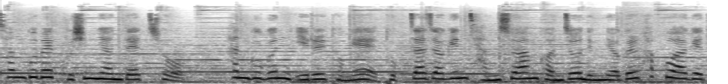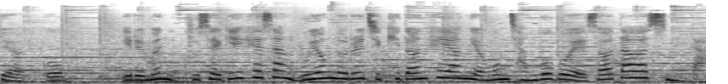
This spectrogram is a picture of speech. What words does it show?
1990년대 초 한국은 이를 통해 독자적인 잠수함 건조 능력을 확보하게 되었고 이름은 9세기 해상 무역로를 지키던 해양 영웅 장보고에서 따왔습니다.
